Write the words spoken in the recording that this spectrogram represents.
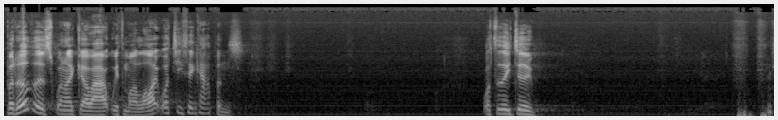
But others, when I go out with my light, what do you think happens? What do they do?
